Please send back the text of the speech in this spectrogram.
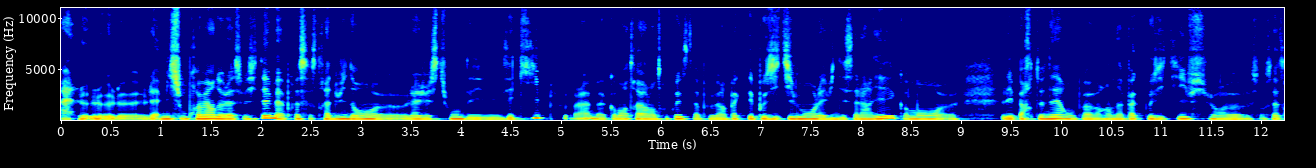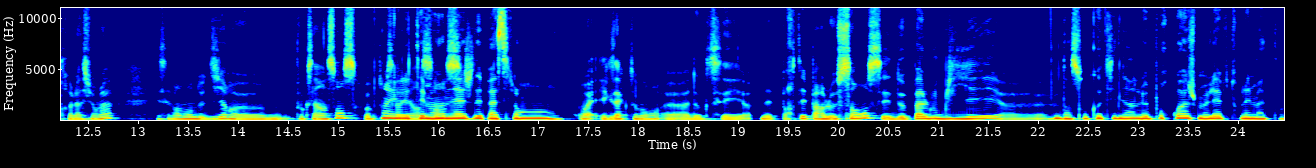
bah, le- le- le- la mission première de la société, mais après ça se traduit dans euh, la gestion des équipes. Voilà, bah, comment à travers l'entreprise ça peut impacter positivement la vie des salariés, comment euh, les partenaires on peut avoir un impact positif sur, euh, sur cette relation-là. Et c'est vraiment de dire, euh, faut que ça ait un sens, faut que tout Oui, ça ait Le un sens. témoignage des patients Ouais, exactement. Donc c'est d'être porté par le sens et de pas l'oublier. dans son quotidien, le pourquoi je me lève tous les matins.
